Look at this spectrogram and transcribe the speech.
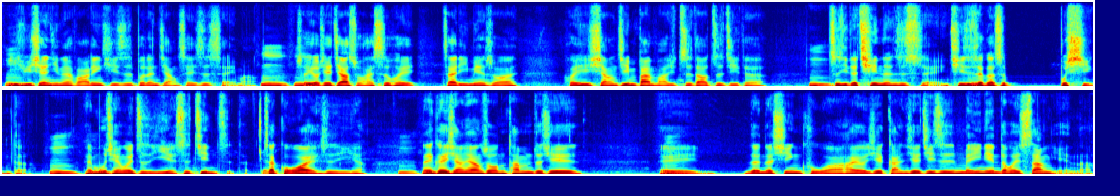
依据现行的法令，其实不能讲谁是谁嘛。嗯，所以有些家属还是会在里面说，会去想尽办法去知道自己的，嗯，自己的亲人是谁。其实这个是不行的。嗯，哎，目前为止也是禁止的，在国外也是一样。嗯，那你可以想象说，他们这些诶人的辛苦啊，还有一些感谢，其实每一年都会上演的。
